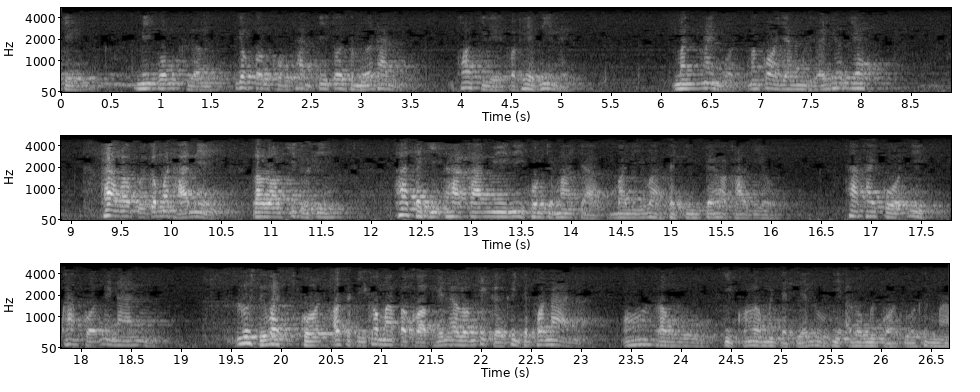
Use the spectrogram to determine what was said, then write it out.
เก่ง มีกลมเขื่องยกตนข่มท่านตีตนเสมอท่านเพราะกิเลสประเภทนี้เลยมันไม่หมด มันก็ยังเหลือเยอะแยะ ถ้าเราฝึกกรรมฐานนี่เราลองคิดดูสิถ้าสกิทาคามีนี่คงจะมาจากบาลีว่าสกิแปลว่าคราวเดียว ถ้าใครโกรธนี่ความโกรธไม่นานรู้สึกว่าโกรธเอาสติเข้ามาประกอบเห็นอารมณ์ที่เกิดขึ้นเฉพาะหน้านี่อ๋อเราจิตของเรามันจะเสียรูปนี่อารมณ์มันก่อตัวขึ้นมา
